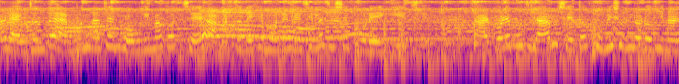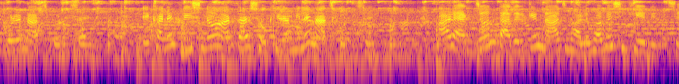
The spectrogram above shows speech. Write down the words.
আর একজন তো এমন নাচের ভঙ্গিমা করছে, আমার তো দেখে মনে হয়েছিল যে সে পড়েই গিয়েছে। বুঝলাম, সে তো খুবই সুন্দর অভিনয় করে নাচ করছে। এখানে কৃষ্ণ আর তার সখীরা মিলে নাচ করছে। আর একজন তাদেরকে নাচ ভালোভাবে শিখিয়ে দিচ্ছে।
